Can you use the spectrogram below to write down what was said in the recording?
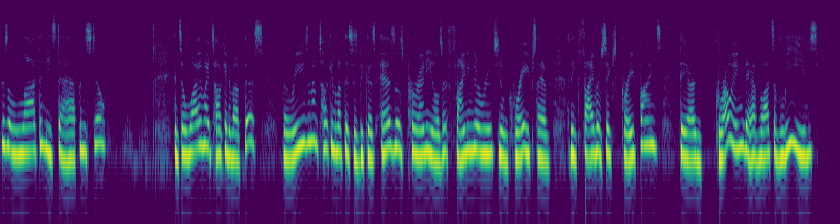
There's a lot that needs to happen still. And so, why am I talking about this? The reason I'm talking about this is because as those perennials are finding their roots, you know, grapes, I have, I think, five or six grapevines. They are growing, they have lots of leaves,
